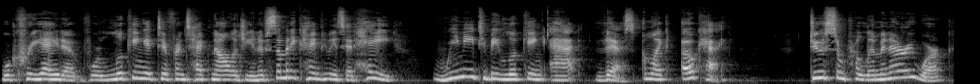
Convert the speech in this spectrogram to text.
were creative were looking at different technology and if somebody came to me and said hey we need to be looking at this i'm like okay do some preliminary work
